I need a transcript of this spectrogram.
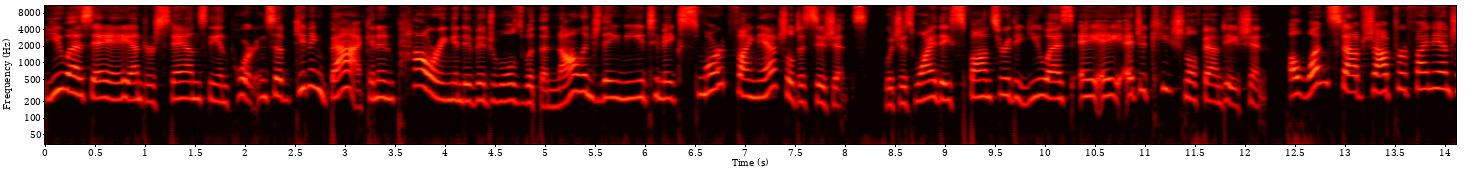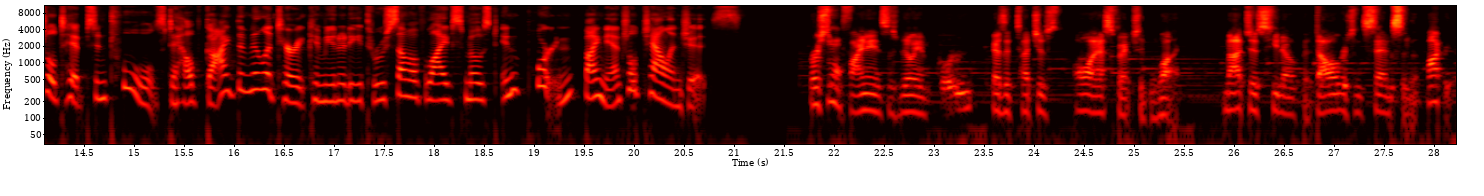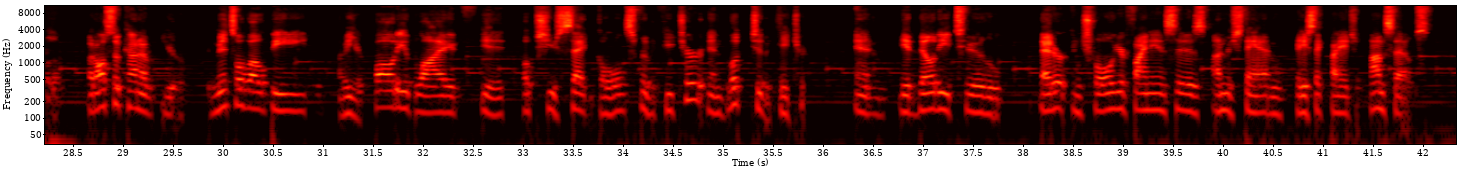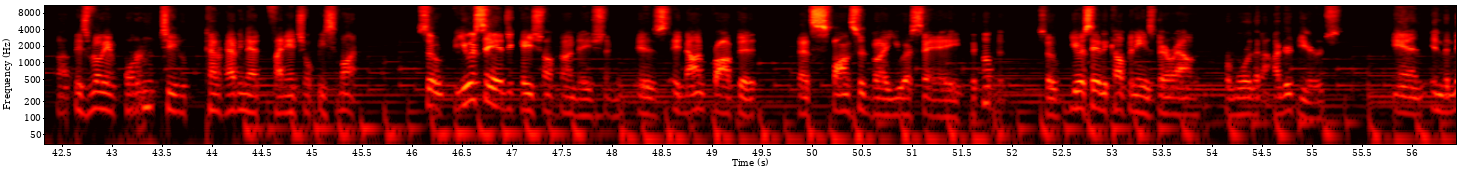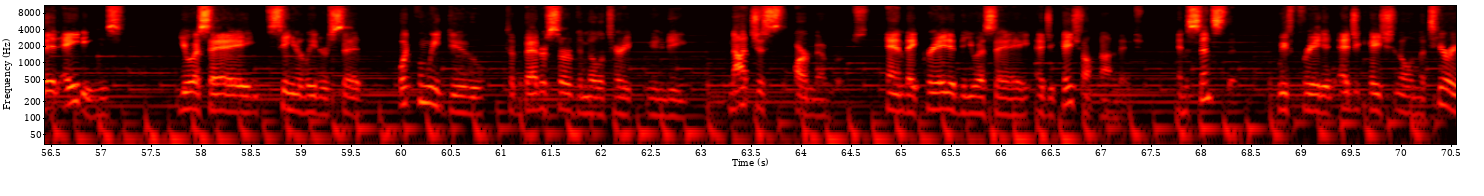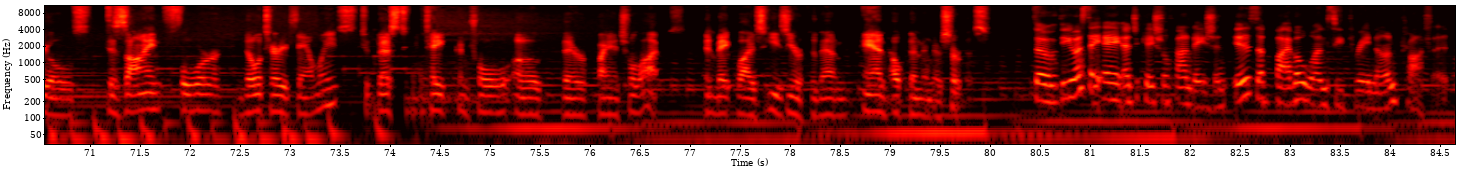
USAA understands the importance of giving back and empowering individuals with the knowledge they need to make smart financial decisions, which is why they sponsor the USAA Educational Foundation, a one stop shop for financial tips and tools to help guide the military community through some of life's most important financial challenges. Personal finance is really important because it touches all aspects of life, not just, you know, the dollars and cents in the pocketbook, but also kind of your mental well being, I mean, your quality of life. It helps you set goals for the future and look to the future. And the ability to better control your finances, understand basic financial concepts uh, is really important to kind of having that financial peace of mind. So, the USAA Educational Foundation is a nonprofit that's sponsored by USAA, the company. So, USAA, the company, has been around for more than 100 years. And in the mid 80s, USAA senior leaders said, what can we do to better serve the military community, not just our members? And they created the USAA Educational Foundation. And since then, we've created educational materials designed for military families to best take control of their financial lives and make lives easier for them and help them in their service. So, the USAA Educational Foundation is a 501c3 nonprofit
